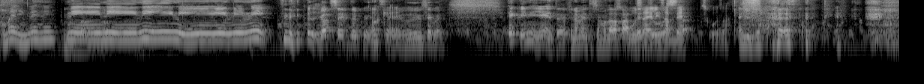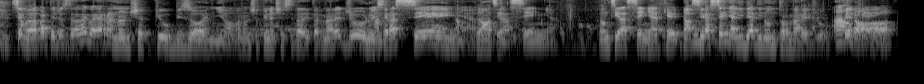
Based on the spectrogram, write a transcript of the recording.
Com'è gli inglesi? Ni ni ni ni ni ni. God save the Queen. Ok. sia quello. E quindi niente, finalmente siamo dalla parte Scusa giusta. Elisabeth, scusa. Elisabeth. Siamo dalla parte giusta della guerra, non c'è più bisogno, non c'è più necessità di tornare giù, lui Ma- si rassegna. No, no, si rassegna. Non si rassegna perché... No, si rassegna all'idea di non tornare giù. Ah, Però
